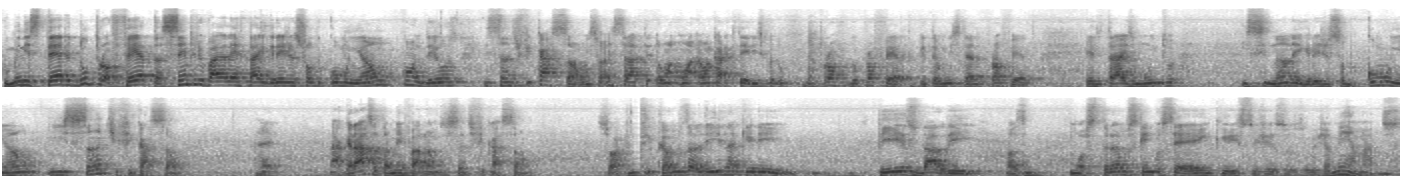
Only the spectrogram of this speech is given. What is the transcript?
O ministério do profeta sempre vai alertar a igreja sobre comunhão com Deus e santificação. Isso é uma, uma, uma característica do, do, do profeta, porque tem o ministério do profeta. Ele traz muito ensinando a igreja sobre comunhão e santificação. Né? Na graça também falamos de santificação. Só que não ficamos ali naquele peso da lei. Nós mostramos quem você é em Cristo Jesus hoje. Amém, amados?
